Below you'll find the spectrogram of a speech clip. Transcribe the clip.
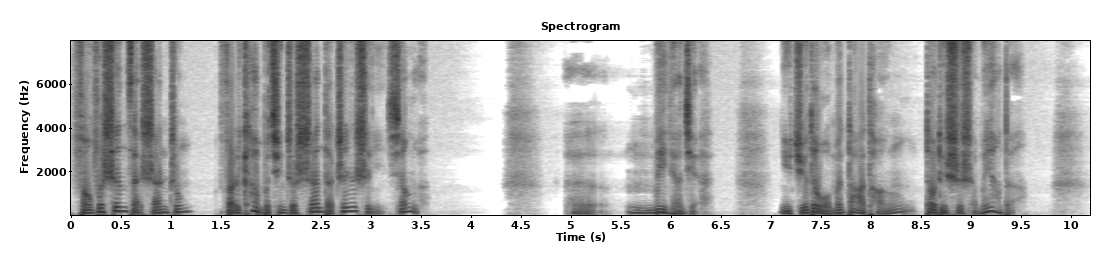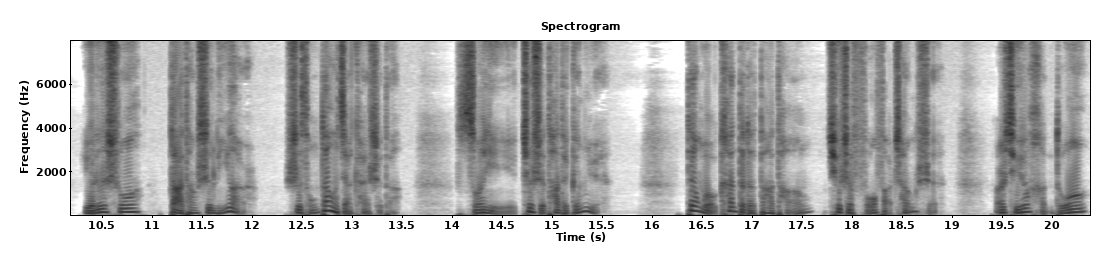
仿佛身在山中，反而看不清这山的真实影像了。呃，媚娘姐，你觉得我们大唐到底是什么样的？有人说大唐是李耳，是从道家开始的，所以这是它的根源。但我看到的大唐却是佛法昌盛，而且有很多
